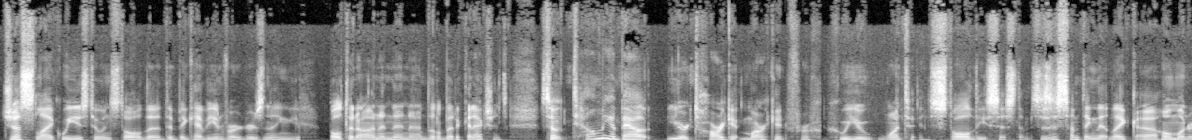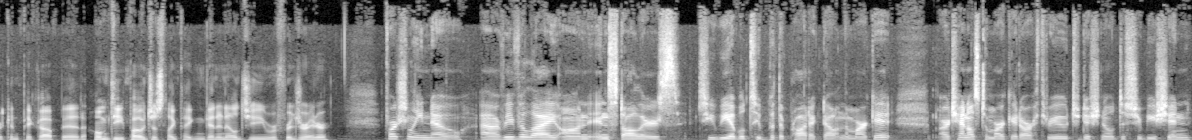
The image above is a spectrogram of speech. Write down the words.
just like we used to install the, the big heavy inverters and then you bolt it on and then a little bit of connections. So tell me about your target market for who you want to install these systems. Is this something that like a homeowner can pick up at Home Depot just like they can get an LG refrigerator? Fortunately, no. Uh, we rely on installers to be able to put the product out in the market. Our channels to market are through traditional distribution,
